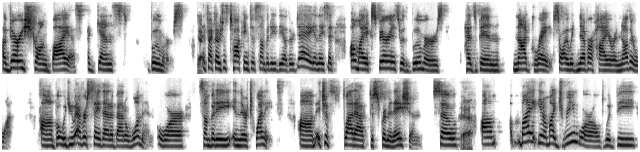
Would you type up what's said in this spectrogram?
a very strong bias against boomers. Yeah. In fact, I was just talking to somebody the other day and they said, Oh, my experience with boomers has been not great. So I would never hire another one. Um, but would you ever say that about a woman or somebody in their 20s? Um, it's just flat out discrimination. So, yeah. um, my you know my dream world would be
